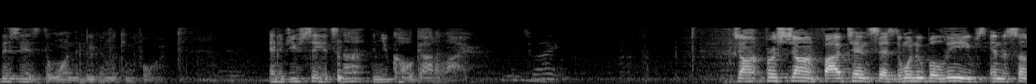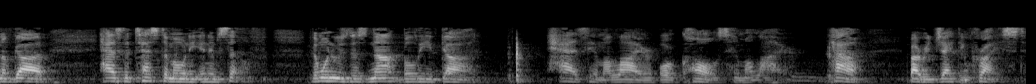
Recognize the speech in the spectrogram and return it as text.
this is the one that we've been looking for. And if you say it's not, then you call God a liar. That's right. John, 1 John 5.10 says, The one who believes in the Son of God has the testimony in himself. The one who does not believe God has him a liar or calls him a liar. How? By rejecting Christ.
